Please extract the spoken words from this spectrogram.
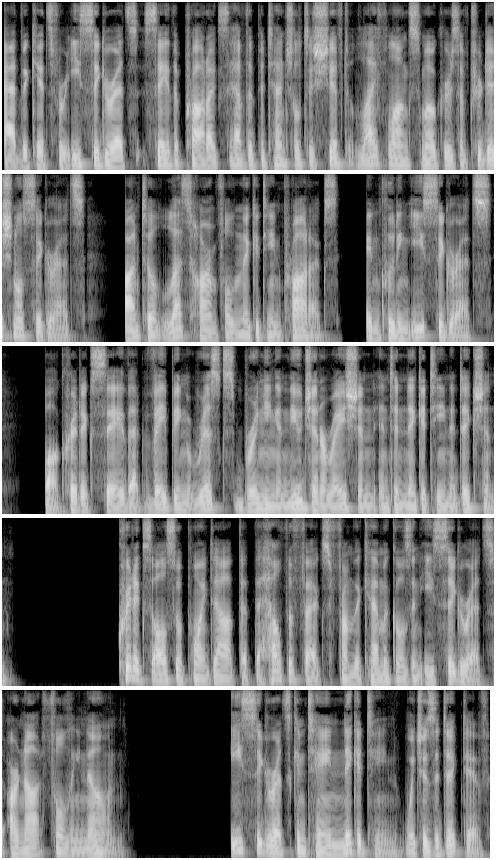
Advocates for e cigarettes say the products have the potential to shift lifelong smokers of traditional cigarettes onto less harmful nicotine products, including e cigarettes, while critics say that vaping risks bringing a new generation into nicotine addiction. Critics also point out that the health effects from the chemicals in e cigarettes are not fully known. E cigarettes contain nicotine, which is addictive,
